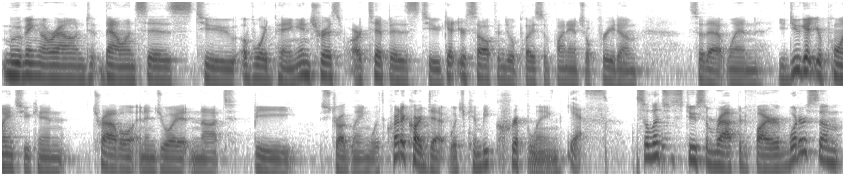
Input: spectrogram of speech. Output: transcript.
moving around balances to avoid paying interest. Our tip is to get yourself into a place of financial freedom so that when you do get your points, you can travel and enjoy it and not be struggling with credit card debt, which can be crippling. Yes. So let's just do some rapid fire. What are some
